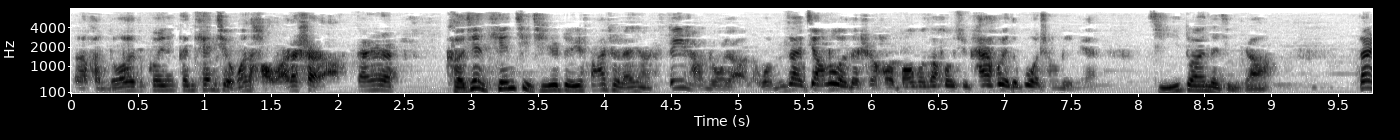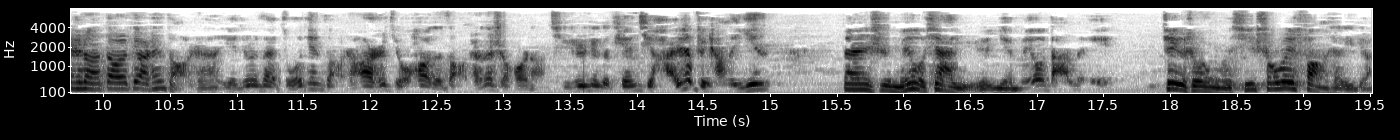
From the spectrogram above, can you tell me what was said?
呃，很多关于跟天气有关的好玩的事儿啊，但是。可见天气其实对于发射来讲是非常重要的。我们在降落的时候，包括在后续开会的过程里面，极端的紧张。但是呢，到了第二天早晨，也就是在昨天早上二十九号的早晨的时候呢，其实这个天气还是非常的阴，但是没有下雨，也没有打雷。这个时候我们心稍微放下一点。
